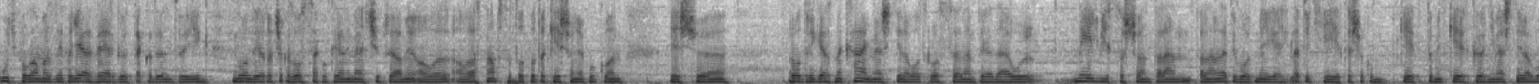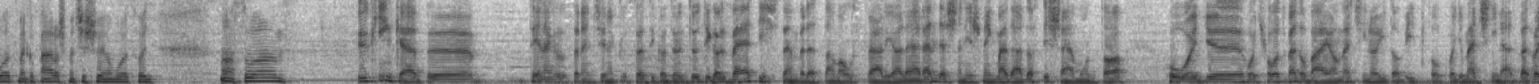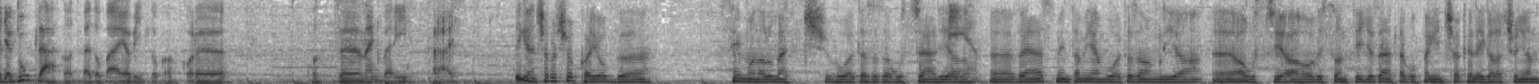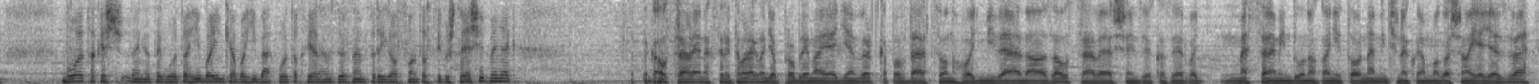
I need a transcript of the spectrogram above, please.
úgy fogalmaznék, hogy elvergődtek a döntőig. Gondoljatok csak az osztákok elleni meccsükre, ami, ahol, ahol aztán abszolút volt a késanyagukon, és Rodrigueznek hány meccsnyire volt rossz ellen például? Négy biztosan, talán, talán lehet, hogy volt még egy, lehet, hogy hét, és akkor két, több mint két környi meccsnyire volt, meg a páros meccs is olyan volt, hogy na szóval Ők inkább ö, tényleg az a szerencsének köszönhetik a döntőt, igaz, ezt is szenvedett ám Ausztrália ellen rendesen, és még Medard azt is elmondta, hogy, ö, hogyha ott bedobálja a meccsinait a Vitlok, vagy a meccsinát, vagy a duplákat bedobálja a Vitlok, akkor ö, ott ö, megveri Price-t. Igen, csak ott sokkal jobb uh, színvonalú meccs volt ez az Ausztrália Wales, mint amilyen volt az Anglia Ausztria, ahol viszont így az átlagok megint csak elég alacsonyan voltak, és rengeteg volt a hiba, inkább a hibák voltak a jellemzők, nem pedig a fantasztikus teljesítmények. Meg Ausztráliának szerintem a legnagyobb problémája egy ilyen World Cup of Dartson, hogy mivel az ausztrál versenyzők azért vagy messze nem indulnak annyi tornán, nincsenek olyan magasan jegyezve,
